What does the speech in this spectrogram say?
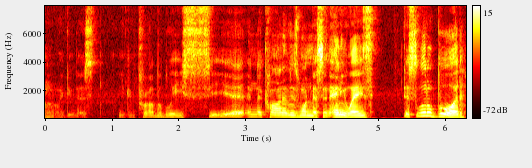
Oh, I do this you can probably see it in the corner. There's one missing. Anyways, this little board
